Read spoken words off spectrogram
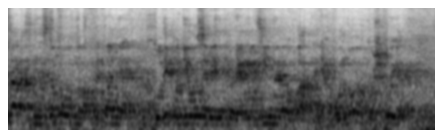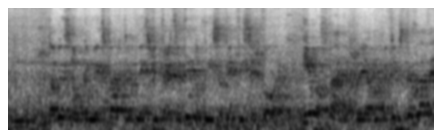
зараз не встановлено питання, куди поділося ре- реанімаційне обладнання. Воно коштує, за висновками експертів, десь від 30 до 50 тисяч доларів. І останнє, що я вам хотів сказати,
